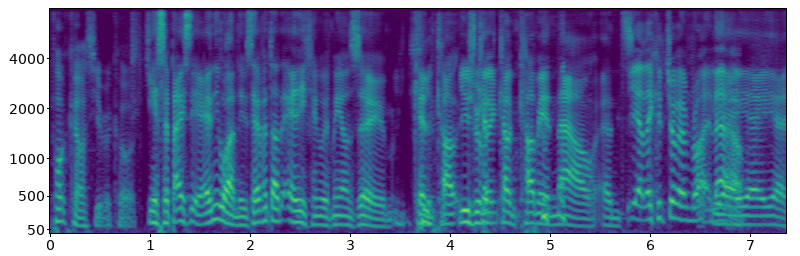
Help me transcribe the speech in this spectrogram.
podcast you record? yeah. So basically, anyone who's ever done anything with me on Zoom can come, can, can come in now and Yeah, they could join right now. yeah, yeah.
